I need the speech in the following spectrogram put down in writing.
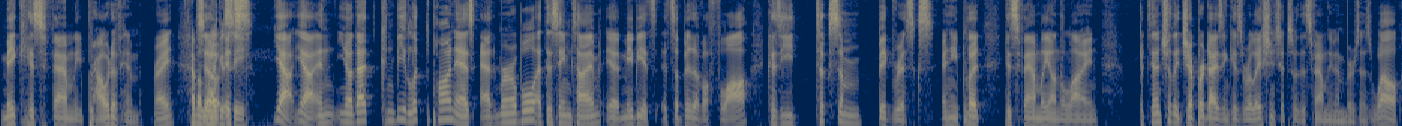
make his family proud of him, right? Have a So legacy. Yeah, yeah, and you know that can be looked upon as admirable. At the same time, uh, maybe it's it's a bit of a flaw because he took some big risks and he put his family on the line, potentially jeopardizing his relationships with his family members as well.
